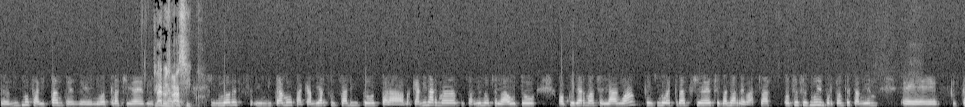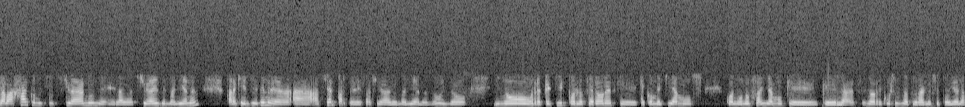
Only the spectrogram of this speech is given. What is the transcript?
eh, mismos habitantes de nuestras ciudades, claro, es básico. Si no les invitamos a cambiar sus hábitos para caminar más, usar menos el auto o cuidar más el agua, pues nuestras ciudades se van a rebasar. Entonces es muy importante también eh, pues, trabajar con estos ciudadanos de las ciudades de mañana para que empiecen a, a, ser parte de esa ciudad de mañana, ¿no? Y no y no repetir por los errores que cometíamos cuando no sabíamos que, que las, los recursos naturales se podían a,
